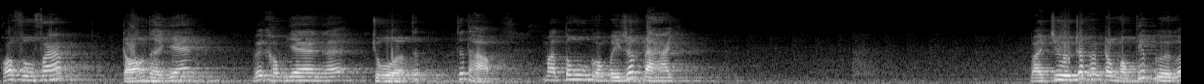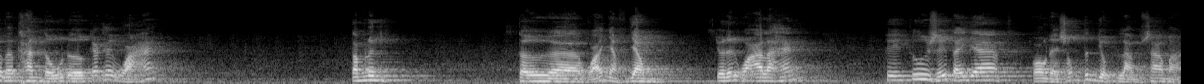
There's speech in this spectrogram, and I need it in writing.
có phương pháp, trọn thời gian với không gian chùa, thích thích hợp mà tu còn bị rất đài. Và chưa chắc trong một kiếp người có thể thành tựu được các cái quả tâm linh. Từ à, quả nhập dòng cho đến quả a la hán thì cư sĩ tại gia còn đời sống tính dục làm sao mà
